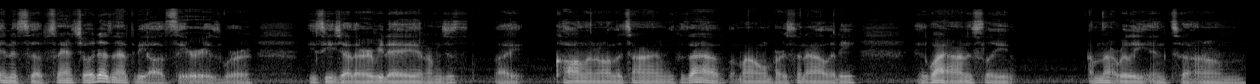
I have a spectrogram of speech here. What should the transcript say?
and it's substantial. It doesn't have to be all serious where we see each other every day and I'm just like calling all the time because I have my own personality. And quite honestly, I'm not really into, um,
